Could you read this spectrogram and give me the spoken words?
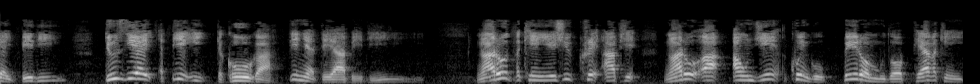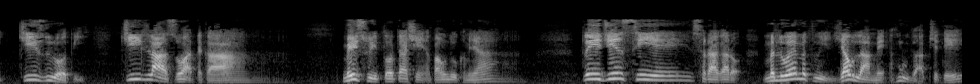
ရိုက်ပေသည်။ဒုစရိုက်အပြစ်၏တကိုးကပြည့်ညတ်တရားပေသည်။ ငါတို့သခင်ယေရှုခရစ်အားဖြင့်ငါတို့အားအောင်ခြင်းအခွင့်ကိုပေးတော်မူသောဘုရားသခင်၏ကျေးဇူးတော်သည်ကြီးလှစွာတကားမိษွေတော်တတ်ရှင်အပေါင်းတို့ခမညာသေခြင်းဆင်းရဲဆိုတာကတော့မလွဲမသွေရောက်လာမယ့်အမှုသာဖြစ်တယ်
